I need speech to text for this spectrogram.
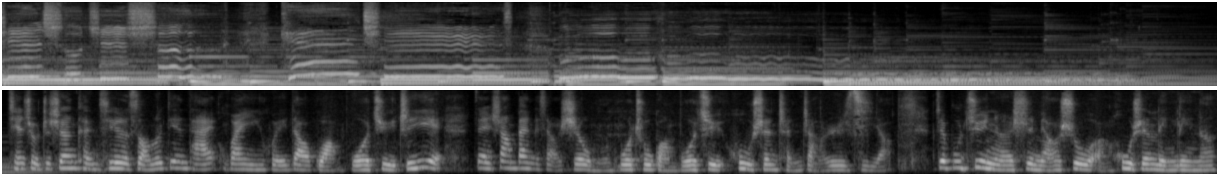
牵手之声。手之声恳切网络电台，欢迎回到广播剧之夜。在上半个小时，我们播出广播剧《护生成长日记》啊。这部剧呢是描述啊护生玲玲呢，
